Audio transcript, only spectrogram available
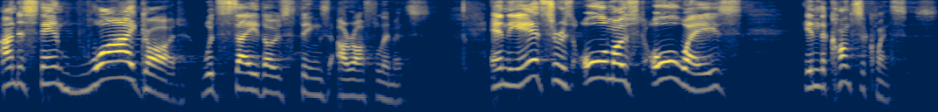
understand why God would say those things are off limits. And the answer is almost always in the consequences.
